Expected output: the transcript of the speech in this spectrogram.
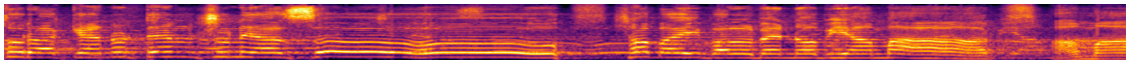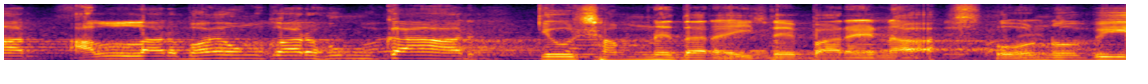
তোরা কেন টেনশনে আছো? সবাই বলবে, নবী আমার আমার আল্লাহর ভয়ঙ্কর হুঙ্কার কেউ সামনে দাঁড়াইতে পারে না। ও নবী,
